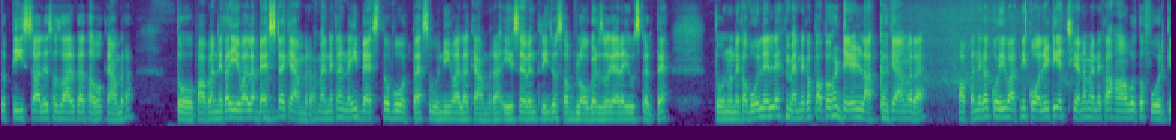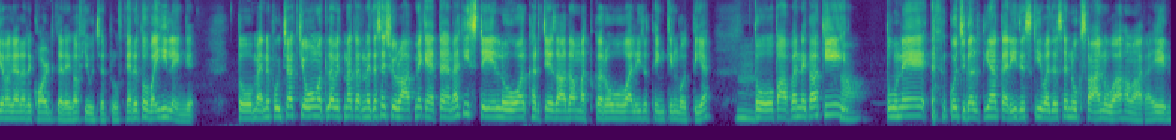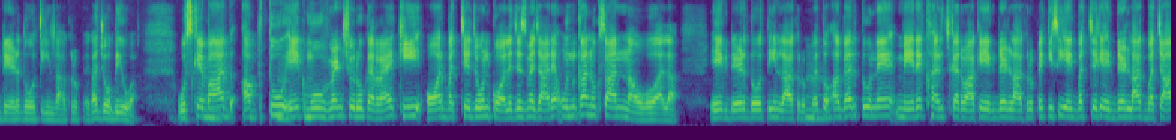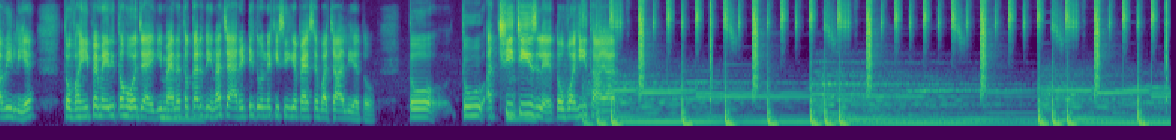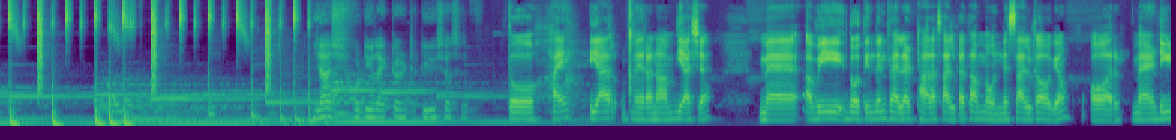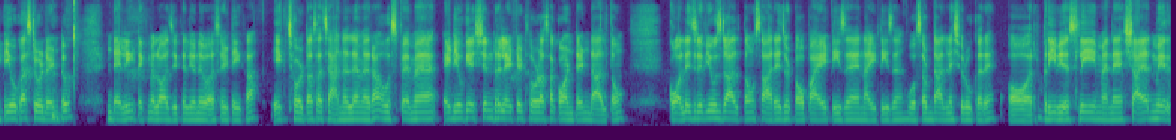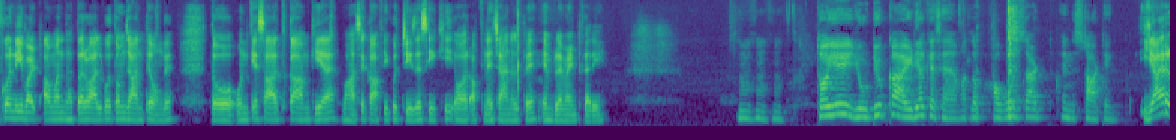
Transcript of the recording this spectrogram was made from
मतलब तीस चालीस हज़ार का था वो कैमरा तो पापा ने कहा ये वाला बेस्ट है कैमरा मैंने कहा नहीं बेस्ट तो वो होता है सोनी वाला कैमरा ए सेवन थ्री जो सब ब्लॉगर्स वगैरह यूज़ करते हैं। तो उन्होंने कहा वो ले ले। मैंने कहा पापा वो डेढ़ लाख का कैमरा है। पापा ने कहा कोई बात नहीं क्वालिटी अच्छी है ना? मैंने कहा हाँ वो तो फोर के वगैरह रिकॉर्ड करेगा फ्यूचर प्रूफ कह रहे तो वही लेंगे। तो मैंने पूछा क्यों मतलब इतना करना है? जैसे शुरुआत में कहते हैं ना कि स्टे लो और खर्चे ज़्यादा मत करो वो वाली जो थिंकिंग होती है। हम्म। तो पापा ने कहा कि हाँ। तूने कुछ गलतियाँ करी जिसकी वजह से नुकसान हुआ हमारा एक डेढ़ दो तीन लाख रुपए का जो भी हुआ। उसके हम्म। बाद अब तू हम्म। एक मूवमेंट शुरू कर रहा है कि और बच्चे जो उन कॉलेजेस में जा रहे हैं उनका नुकसान ना हो वो वाला। एक डेढ़ दो तीन लाख रुपए। तो हम्म। अगर तूने मेरे खर्च करवा के एक डेढ़ लाख रुपए किसी एक बच्चे के एक डेढ़ लाख बचा भी लिए तो वहीं पे मेरी तो हो जाएगी। मैंने तो कर दी ना चैरिटी तूने किसी के पैसे बचा लिए तो। तो तू अच्छी चीज़ ले तो वही था यार। Yash, would you like to introduce yourself? तो हाय यार मेरा नाम यश है। मैं अभी दो तीन दिन पहले अट्ठारह साल का था मैं उन्नीस साल का हो गया हूँ और मैं डी टी का स्टूडेंट हूँ दिल्ली टेक्नोलॉजिकल यूनिवर्सिटी का। एक छोटा सा चैनल है मेरा उस पर मैं एडुकेशन रिलेटेड थोड़ा सा कंटेंट डालता हूँ। कॉलेज रिव्यूज़ डालता हूँ सारे जो टॉप आई हैं एन आई हैं वो सब डालने शुरू करें। और प्रीवियसली मैंने शायद मेरे को नहीं बट अमन धतरवाल को तुम जानते होंगे। तो उनके साथ काम किया है वहाँ से काफ़ी कुछ चीज़ें सीखी और अपने चैनल पे इम्प्लीमेंट करी। हम्म, हम्म, हम्म। तो ये यूट्यूब का आइडिया कैसे है? मतलब how was that in starting यार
